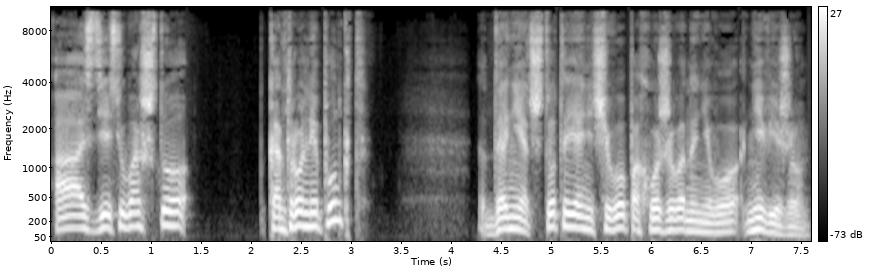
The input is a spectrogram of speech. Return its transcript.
«А здесь у вас что, контрольный пункт?» Да нет, что-то я ничего похожего на него не вижу.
